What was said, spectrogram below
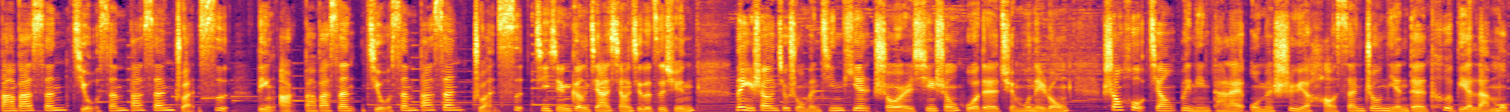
八八三九三八三转四零二八八三九三八三转四进行更加详细的咨询。那以上就是我们今天首尔新生活的全部内容。稍后将为您带来我们世越号三周年的特别栏目。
